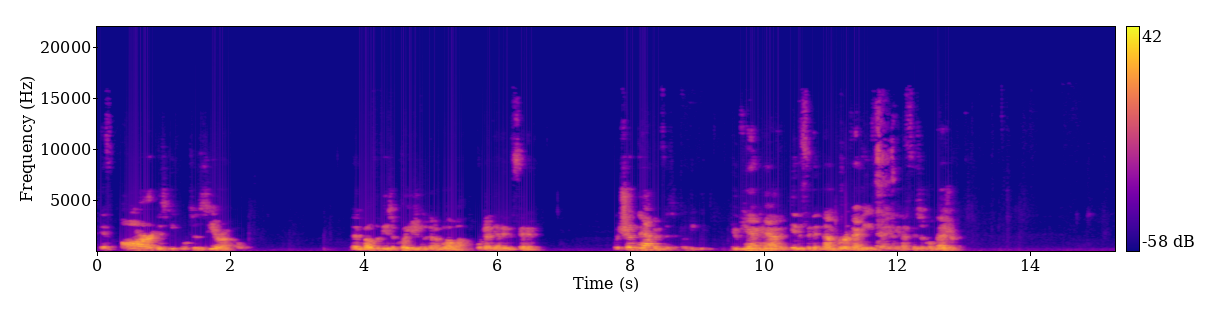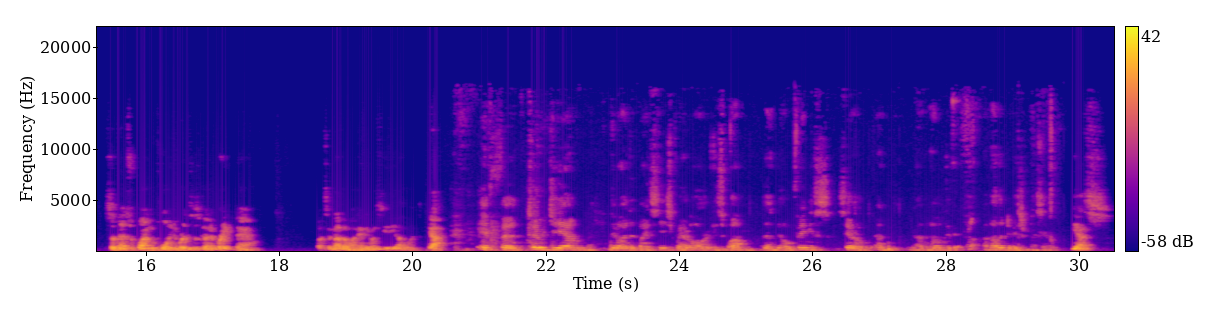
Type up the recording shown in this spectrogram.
If r is equal to zero, then both of these equations are going to blow up. We're going to get infinity. Which shouldn't happen physically. You can't have an infinite number of anything in a physical measurement. So that's one point where this is going to break down. What's another one? Anyone see the other one? Yeah? If uh, 2gm divided by c squared r is 1, then the whole thing is 0, and you have another, another division by 0. Yes.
